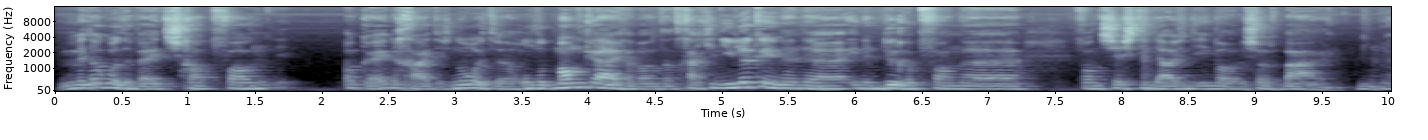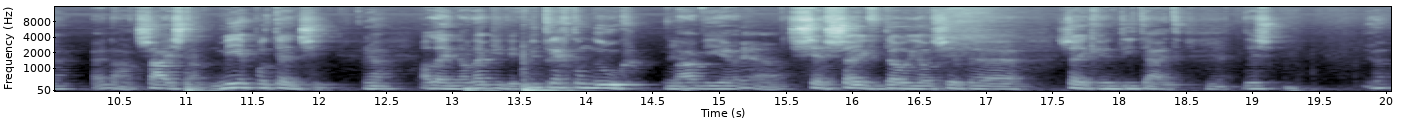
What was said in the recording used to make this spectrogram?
Met ook wel de wetenschap van, oké, dan ga je dus nooit eh, 100 man krijgen. Want dat gaat je niet lukken in een, eh, in een dorp van, eh, van 16.000 inwoners zoals Baren. Ja. Hè, nou, het saai staat, meer potentie. Ja. Alleen dan heb je weer Utrecht om de hoek, Ja. waar weer Ja. zes, zeven dojo's zitten, zeker in die tijd. Ja. Dus Ja.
